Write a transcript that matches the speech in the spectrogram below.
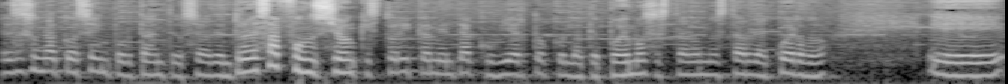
Esa es una cosa importante, o sea, dentro de esa función que históricamente ha cubierto, con la que podemos estar o no estar de acuerdo, eh,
